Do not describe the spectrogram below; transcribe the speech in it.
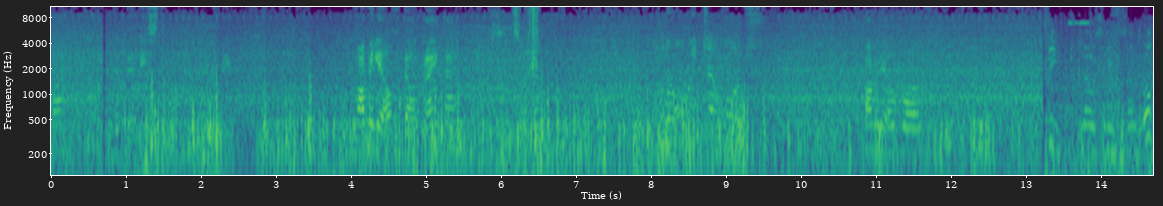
One. Big. Family of dog, right? ah? No, it's a wolf. Family of wolf. Three. No, three. Sunday. Oh!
